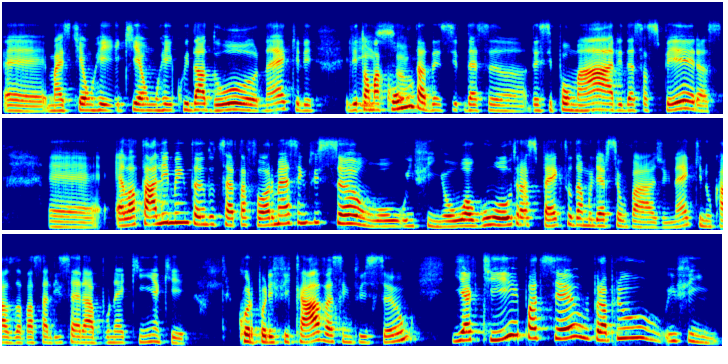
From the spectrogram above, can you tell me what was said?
É, mas que é um rei que é um rei cuidador, né? Que ele, ele toma conta desse, dessa, desse pomar e dessas peras é, ela está alimentando, de certa forma, essa intuição, ou enfim, ou algum outro aspecto da mulher selvagem, né? Que no caso da Vassalissa era a bonequinha que corporificava essa intuição, e aqui pode ser o próprio, enfim,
